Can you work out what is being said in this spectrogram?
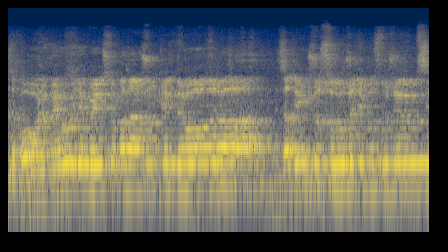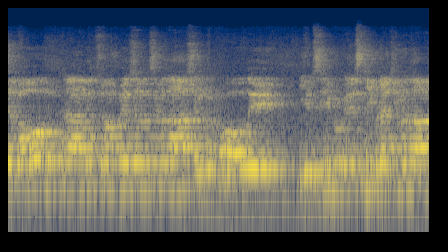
і за боголюбивого єпископа нашого Кір Теодора, за тих, що служать і послужили у святому храмі цьому і за наших духовних, і всіх у Христі братів наших.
